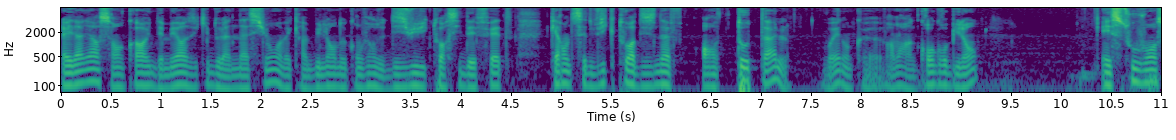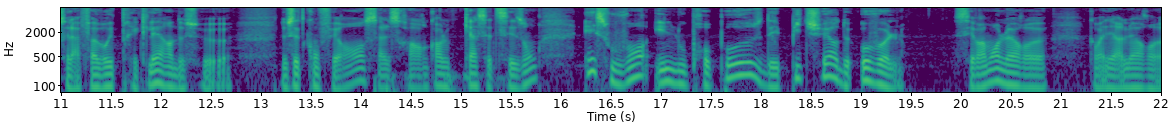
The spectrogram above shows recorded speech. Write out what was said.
L'année dernière, c'est encore une des meilleures équipes de la nation, avec un bilan de confiance de 18 victoires, 6 défaites, 47 victoires, 19 en total. Vous voyez, donc euh, vraiment un gros gros bilan. Et souvent, c'est la favorite très claire hein, de, ce, de cette conférence. Elle sera encore le cas cette saison. Et souvent, ils nous proposent des pitchers de haut vol. C'est vraiment leur. Euh, comment dire Leur. Euh,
